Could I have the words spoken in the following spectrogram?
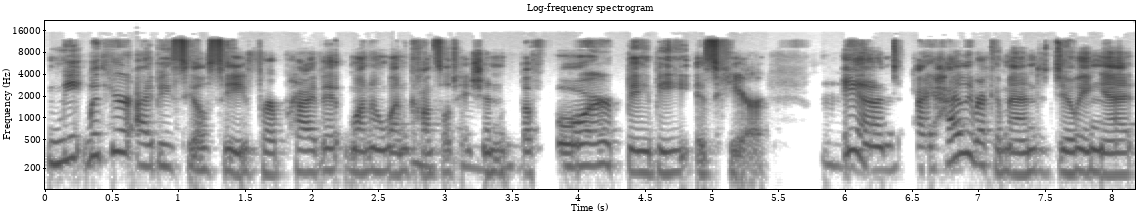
meet with your ibclc for a private one-on-one mm-hmm. consultation before baby is here mm-hmm. and i highly recommend doing it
